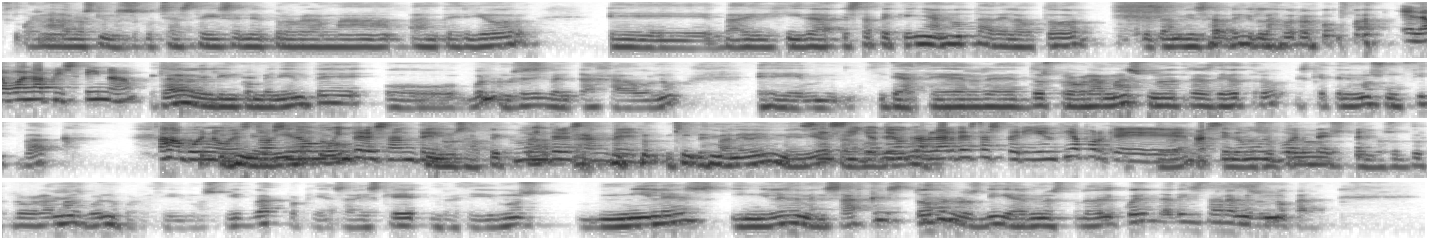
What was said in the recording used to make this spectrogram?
pues nada, los que nos escuchasteis en el programa anterior, eh, va dirigida esta pequeña nota del autor, que también sabréis la broma. El agua en la piscina. Claro, el inconveniente, o bueno, no sé si es ventaja o no, eh, de hacer dos programas uno detrás de otro, es que tenemos un feedback Ah, bueno, esto ha sido muy interesante. nos afecta Muy interesante. de manera inmediata. Sí, sí, yo tengo que hablar de esta experiencia porque Claro, ha sido muy fuerte. En los otros programas, bueno, pues recibimos feedback porque ya sabéis que recibimos miles y miles de mensajes todos los días. Nuestra cuenta de Instagram es no parar.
